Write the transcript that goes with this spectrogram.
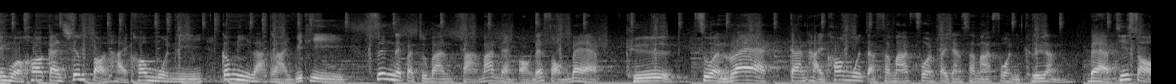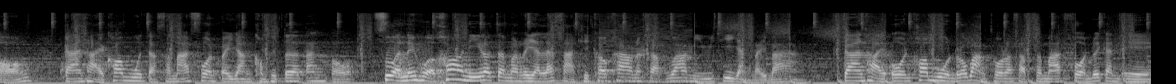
ในหัวข้อการเชื่อมต่อถ่ายข้อมูลนี้ก็มีหลากหลายวิธี ซึ่งในปัจจุบันสามารถแบ่งออกได้ 2 แบบ คือ ส่วนแรกการถ่ายข้อมูลจากสมาร์ทโฟนไปยังสมาร์ทโฟนอีกเครื่อง แบบที่ 2 การถ่ายข้อมูลจากสมาร์ทโฟนไปยังคอมพิวเตอร์ตั้งโต๊ะ ส่วนในหัวข้อนี้เราจะมาเรียนและสาธิตคร่าวๆนะครับว่ามีวิธีอย่างไรบ้าง การถ่ายโอนข้อมูลระหว่างโทรศัพท์สมาร์ทโฟนด้วยกันเอง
